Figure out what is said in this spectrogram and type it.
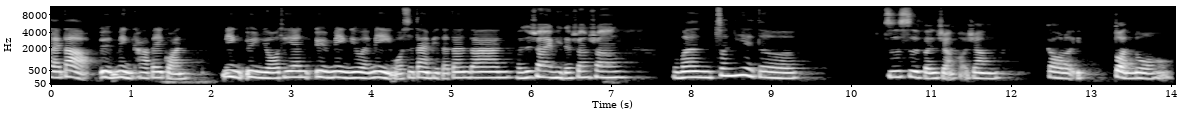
迎来到运命咖啡馆。命运由天，运命由命。我是单眼皮的丹丹，我是双眼皮的双双。我们专业的知识分享好像告了一段落哦。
